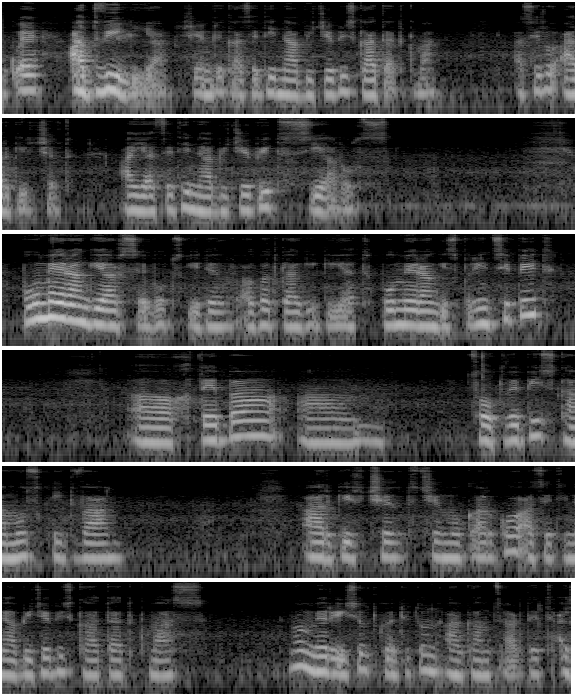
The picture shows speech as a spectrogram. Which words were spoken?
უკვე ადვილია შემდეგ ასეთი ნაბიჯების გადადგმა. ასე რომ არ გირჩევთ. აი ასეთი ნაბიჯებით სიარულს. ბუმერანგი არსებობს კიდევ, ალბათ გაგიგიათ, ბუმერანგის პრინციპით ხდება ცოდვების გამოსყიდვა. არ გირჩევთ ჩემო კარგო ასეთი ნაბიჯების გადადგმას. რომ მე ისევ თქვენ თვითონ არ გამწარდეთ, აი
